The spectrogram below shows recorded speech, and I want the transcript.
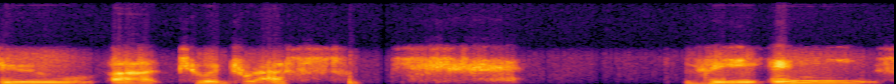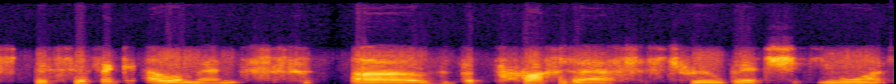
to, uh, to address, the, any specific elements of the process through which you want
